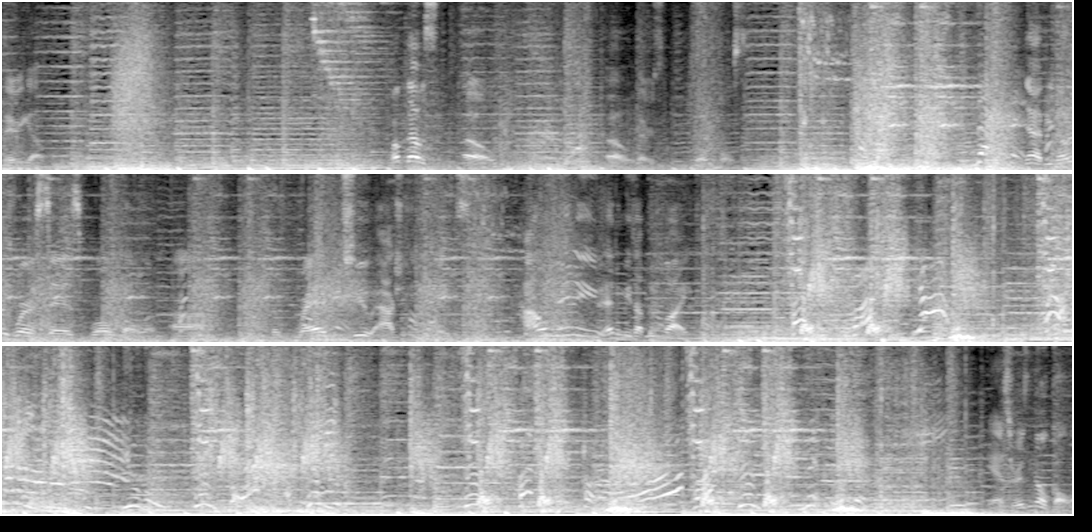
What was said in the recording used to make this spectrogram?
There you go. Oh, that was... Oh. Oh, there's. Now, if you notice where it says Roll Golem, um, the red 2 actually indicates how many enemies have to fight. The answer is no Golem.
